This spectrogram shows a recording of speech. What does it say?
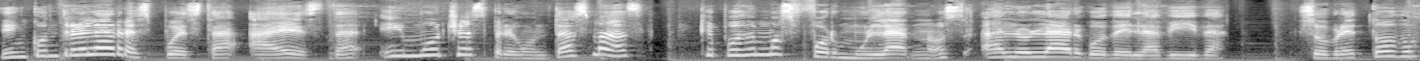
encontré la respuesta a esta y muchas preguntas más que podemos formularnos a lo largo de la vida sobre todo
